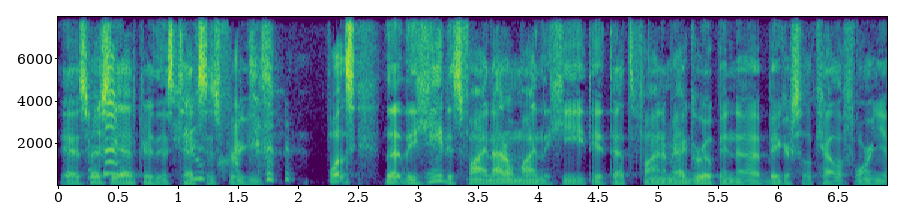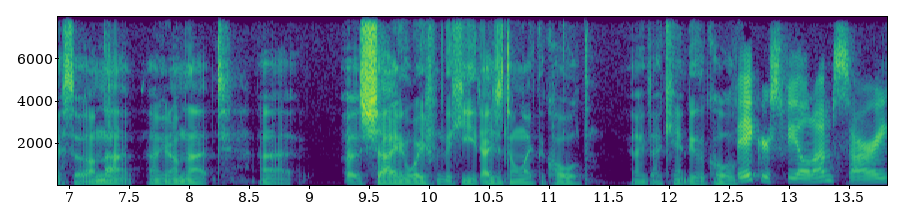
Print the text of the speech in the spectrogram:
yeah, especially after this Texas hot. freeze. Well, the the heat is fine. I don't mind the heat. It that's fine. I mean, I grew up in uh, Bakersfield, California, so I'm not. I mean, I'm not uh, uh, shying away from the heat. I just don't like the cold. I, I can't do the cold. bakersfield i'm sorry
